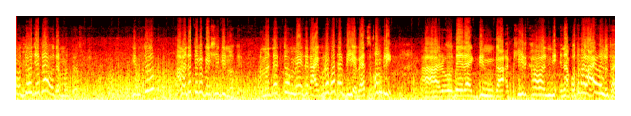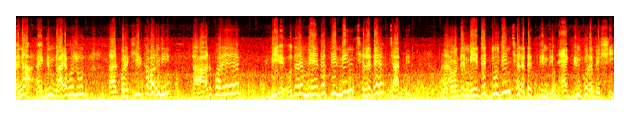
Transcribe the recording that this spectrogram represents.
মধ্যেও যেটা ওদের মধ্যেও সেটা। কিন্তু আমাদের থেকে বেশি দিন ওদের। আমাদের তো মেয়েদের আইবুড়ো ভাত আর বিয়ে ব্যাস কমপ্লিট আর ওদের একদিন ক্ষীর খাওয়া নি- প্রথমে গায়ে হলুদ হয় না? একদিন গায়ে হলুদ তারপরে ক্ষীর খাওয়ানি তারপরে বিয়ে ওদের মেয়েদের তিন দিন ছেলেদের চার দিন। আর আমাদের মেয়েদের দুদিন ছেলেদের তিন দিন একদিন করে বেশি।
